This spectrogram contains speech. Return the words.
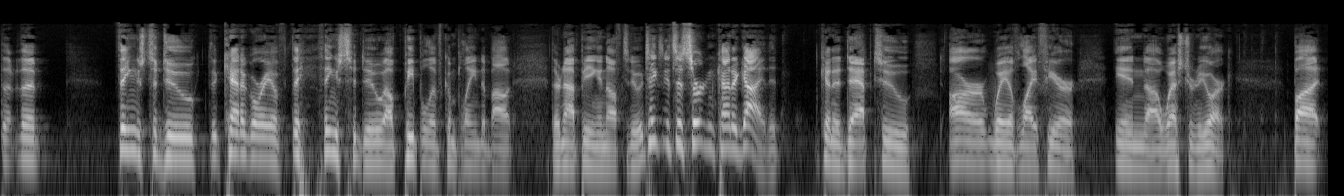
the the things to do, the category of th- things to do, how people have complained about there not being enough to do. It takes it's a certain kind of guy that can adapt to our way of life here in uh, Western New York. But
